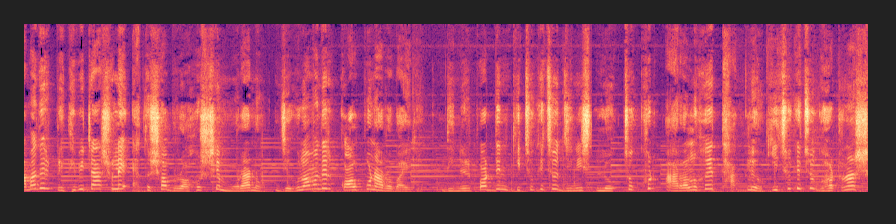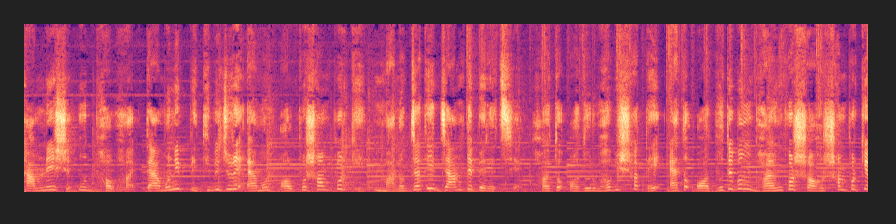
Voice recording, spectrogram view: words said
আমাদের পৃথিবীটা আসলে এত সব রহস্যে মোড়ানো, যেগুলো আমাদের কল্পনারও বাইরে। দিনের পর দিন কিছু কিছু জিনিস লোকচক্ষুর আড়াল হয়ে থাকলেও কিছু কিছু ঘটনার সামনে এসে উদ্ভব হয়। তেমনই পৃথিবী জুড়ে এমন অল্প সম্পর্কে মানবজাতি জানতে পেরেছে। হয়তো অদূর ভবিষ্যতে এত অদ্ভুত এবং ভয়ঙ্কর শহর সম্পর্কে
